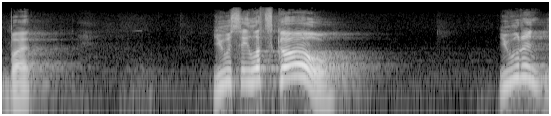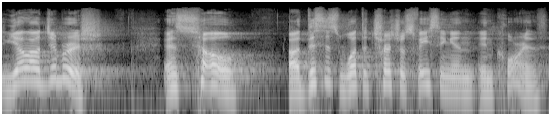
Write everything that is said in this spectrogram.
but you would say, let's go. You wouldn't yell out gibberish. And so, uh, this is what the church was facing in, in Corinth.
